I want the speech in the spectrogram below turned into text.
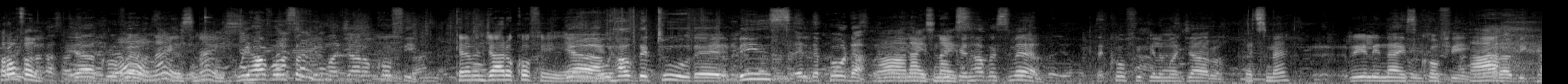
قرنفل Yeah, اوه clover. نايس نايس We have also Kilimanjaro coffee. كلمنجارو كوفي Yeah, we have the two, the beans and the powder. آه نايس You نايس can have a smell. The coffee Kilimanjaro. ليتس مان Really nice coffee, آه. Arabica.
